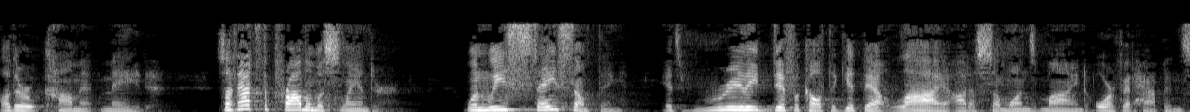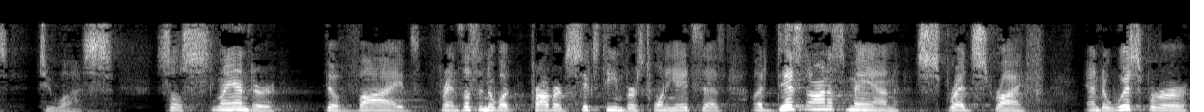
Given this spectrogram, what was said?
other comment made. So that's the problem with slander. When we say something, it's really difficult to get that lie out of someone's mind or if it happens to us. So slander divides friends. Listen to what Proverbs 16 verse 28 says. A dishonest man spreads strife and a whisperer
